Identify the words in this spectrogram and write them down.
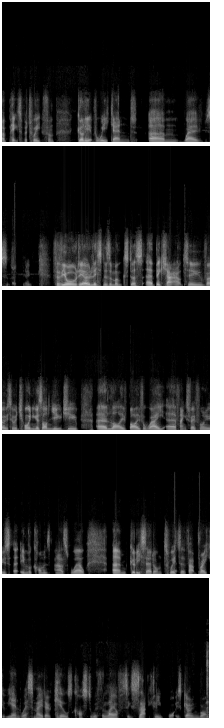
I picked up a tweet from Gully at the weekend um, where for the audio listeners amongst us, a uh, big shout out to those who are joining us on YouTube uh, live, by the way. Uh, thanks for everyone who's uh, in the comments as well. Um, Goody said on Twitter that break at the end where Semedo kills Costa with the layoff is exactly what is going wrong.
